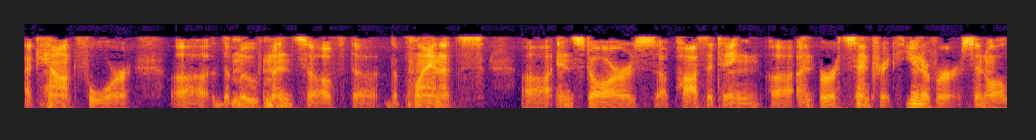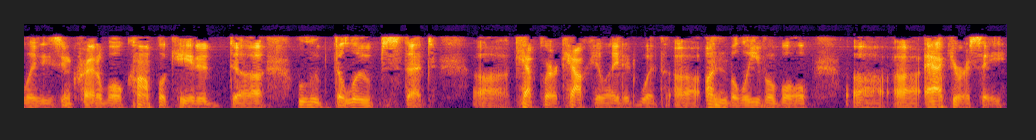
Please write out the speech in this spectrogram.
account for uh, the movements of the, the planets uh, and stars uh, positing uh, an Earth centric universe and all these incredible, complicated uh, loop de loops that Kepler calculated with unbelievable accuracy,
